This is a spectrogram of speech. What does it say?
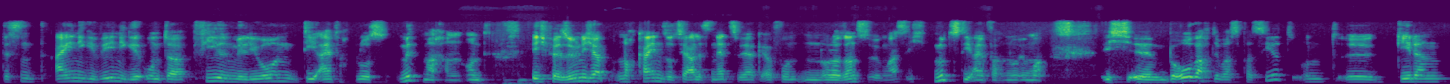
das sind einige wenige unter vielen Millionen, die einfach bloß mitmachen. Und ich persönlich habe noch kein soziales Netzwerk erfunden oder sonst irgendwas. Ich nutze die einfach nur immer. Ich äh, beobachte, was passiert und äh, gehe dann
